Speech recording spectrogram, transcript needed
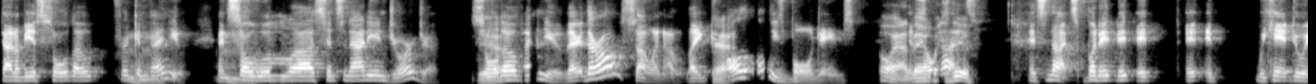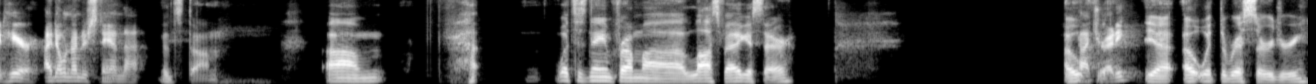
that'll be a sold out freaking Mhm. venue. And so will uh, Cincinnati and Georgia. Sold Yeah. out venue. They're they're all selling out. Like Yeah. all, all these bowl games. Oh yeah, they always nuts. do. It's nuts, but it it it it, it we can't do it here. I don't understand that. It's dumb. Um, what's his name from uh Las Vegas? There. Out Not with- ready. Yeah, out with the wrist surgery.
